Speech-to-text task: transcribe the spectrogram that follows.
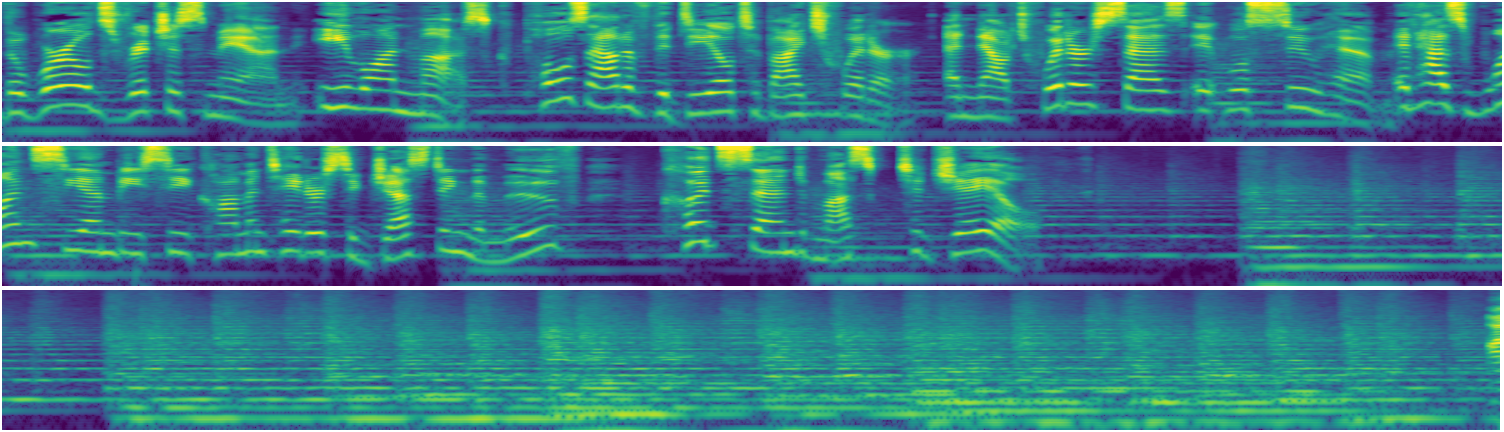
The world's richest man, Elon Musk, pulls out of the deal to buy Twitter, and now Twitter says it will sue him. It has one CNBC commentator suggesting the move could send Musk to jail.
